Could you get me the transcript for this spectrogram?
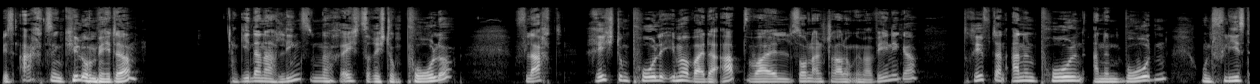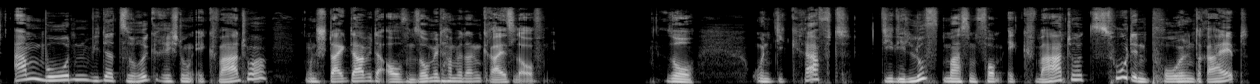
bis 18 Kilometer, geht dann nach links und nach rechts Richtung Pole, flacht Richtung Pole immer weiter ab, weil Sonneneinstrahlung immer weniger, trifft dann an den Polen an den Boden und fließt am Boden wieder zurück Richtung Äquator und steigt da wieder auf. Und somit haben wir dann einen Kreislauf. So. Und die Kraft, die die Luftmassen vom Äquator zu den Polen treibt,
